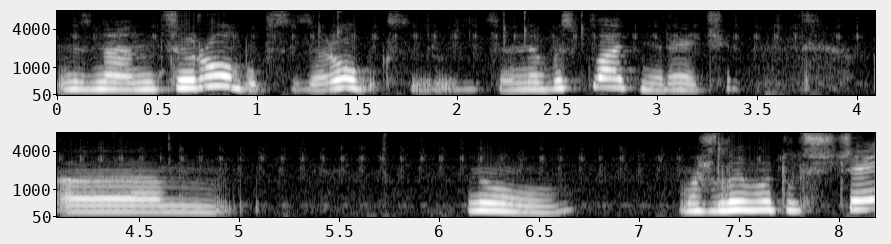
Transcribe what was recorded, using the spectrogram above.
не знаю, ну це робокси, за робокси, друзі, це не безплатні речі. Ем, ну, можливо, тут ще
